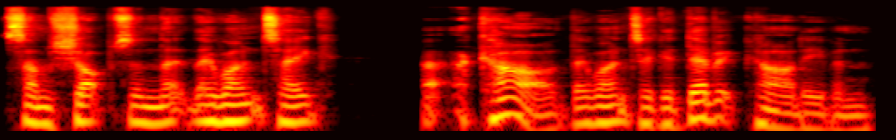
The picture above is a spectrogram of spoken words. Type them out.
some shops and they won't take a card. They won't take a debit card even.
